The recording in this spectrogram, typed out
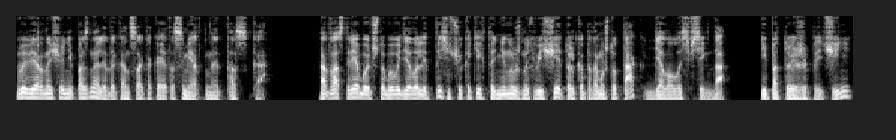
Вы, верно, еще не познали до конца какая-то смертная тоска. От вас требуют, чтобы вы делали тысячу каких-то ненужных вещей только потому, что так делалось всегда. И по той же причине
